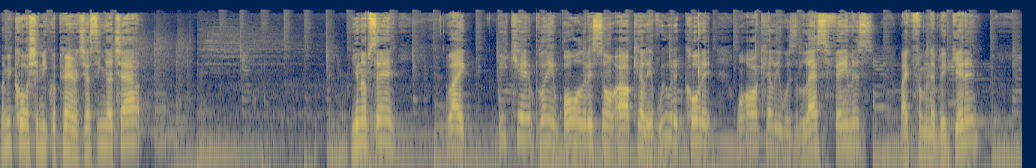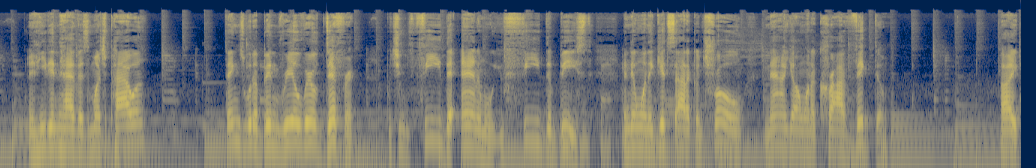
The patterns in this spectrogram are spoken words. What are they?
Let me call Shaniqua parents. Y'all seen your child? You know what I'm saying? Like, we can't blame all of this on R. Kelly. If we would have caught it when R. Kelly was less famous, like from the beginning, and he didn't have as much power, things would have been real, real different. But you feed the animal, you feed the beast, and then when it gets out of control, now y'all want to cry victim. Like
